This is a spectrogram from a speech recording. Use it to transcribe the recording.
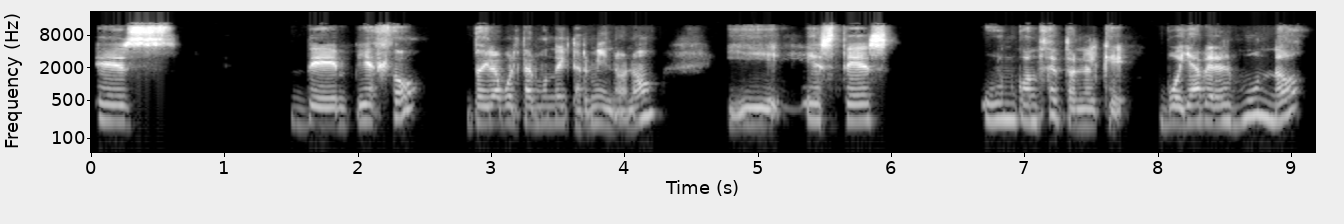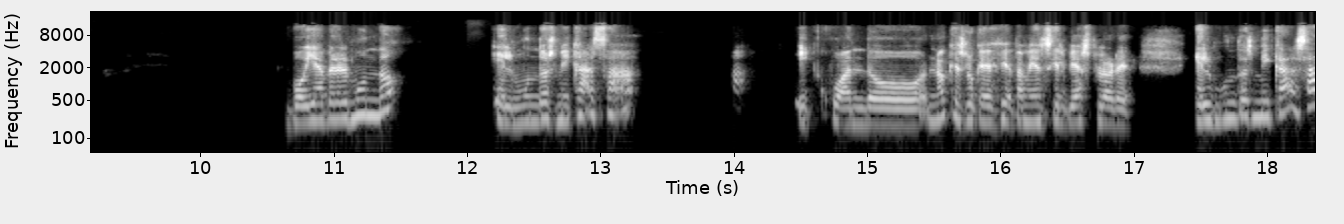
es de empiezo, doy la vuelta al mundo y termino, ¿no? Y este es un concepto en el que voy a ver el mundo, voy a ver el mundo, el mundo es mi casa, y cuando, ¿no? Que es lo que decía también Silvia Explorer, el mundo es mi casa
